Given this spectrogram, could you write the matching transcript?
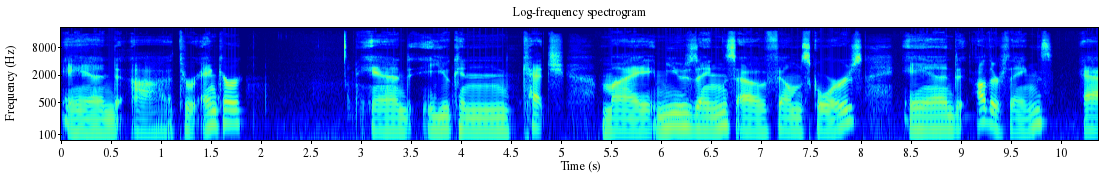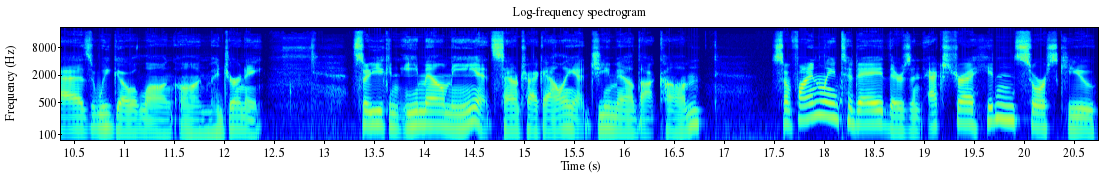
and uh, through Anchor. And you can catch my musings of film scores and other things as we go along on my journey. So you can email me at soundtrackalley at gmail.com. So finally, today there's an extra hidden source cue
